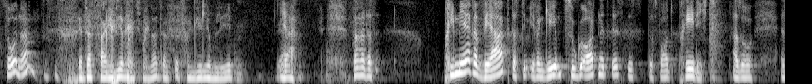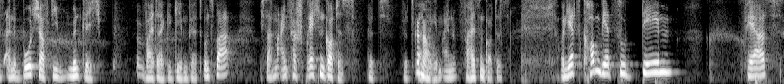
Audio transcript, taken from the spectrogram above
So, ne? Das, Ja, das sagen wir manchmal, ne? Das Evangelium leben. Ja. Sondern das primäre Verb, das dem Evangelium zugeordnet ist, ist das Wort Predigt. Also es ist eine Botschaft, die mündlich weitergegeben wird. Und zwar, ich sag mal, ein Versprechen Gottes wird, wird Genau. weitergegeben, eine Verheißung Gottes. Und jetzt kommen wir zu dem Vers,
